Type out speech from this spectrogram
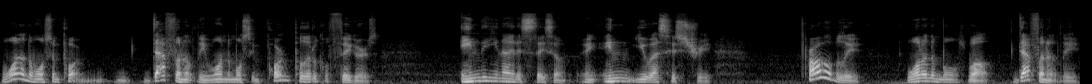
one of the most important definitely one of the most important political figures in the United States of in US history. Probably one of the most well definitely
